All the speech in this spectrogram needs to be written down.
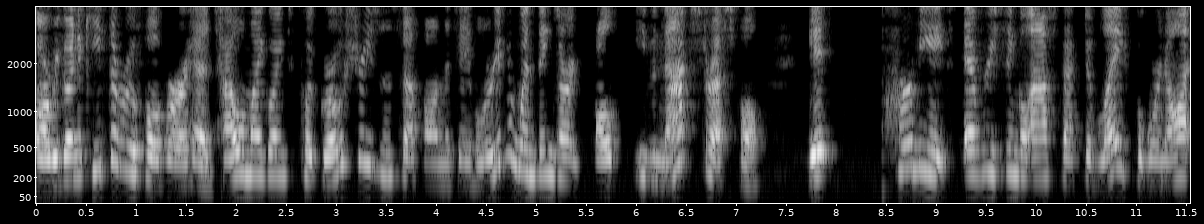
are we going to keep the roof over our heads? How am i going to put groceries and stuff on the table? Or even when things aren't all even that stressful it permeates every single aspect of life but we're not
